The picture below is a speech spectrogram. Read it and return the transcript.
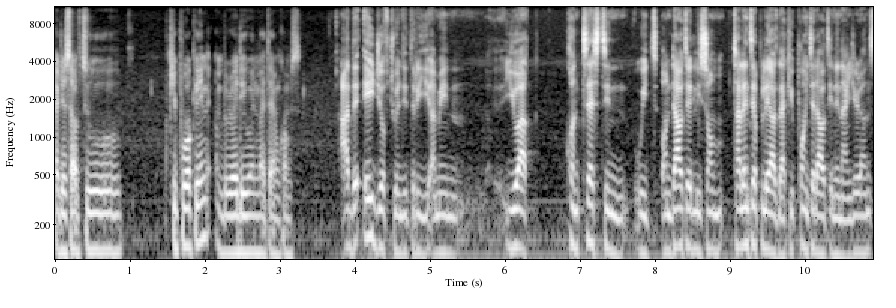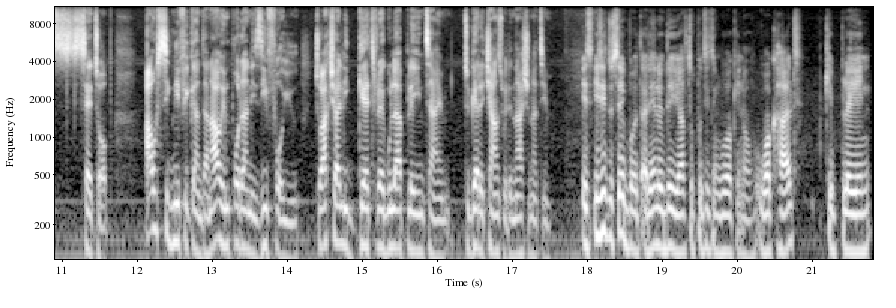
I just have to keep working and be ready when my time comes. At the age of 23, I mean, you are contesting with undoubtedly some talented players, like you pointed out in the Nigerian setup how significant and how important is it for you to actually get regular playing time to get a chance with the national team? It's easy to say, but at the end of the day, you have to put it in work. You know, work hard, keep playing,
